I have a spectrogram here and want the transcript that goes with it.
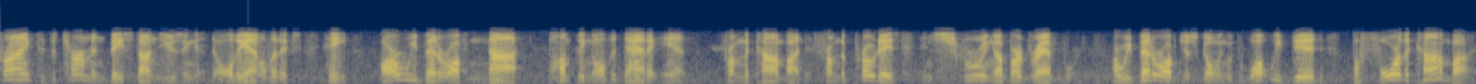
trying to determine based on using all the analytics, hey, are we better off not pumping all the data in from the combine and from the pro days and screwing up our draft board? Are we better off just going with what we did before the combine?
